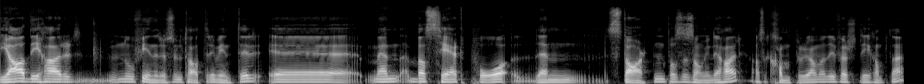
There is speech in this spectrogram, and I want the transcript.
ja, de har noen fine resultater i vinter, uh, men basert på den starten på sesongen de har, altså kampprogrammet de første ti kampene,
